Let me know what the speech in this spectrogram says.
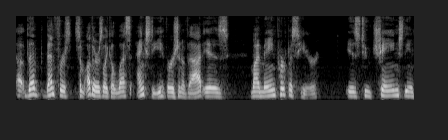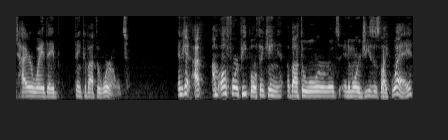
Uh, then, then for some others, like a less angsty version of that, is my main purpose here is to change the entire way they think about the world. And again, I, I'm all for people thinking about the world in a more Jesus like way,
